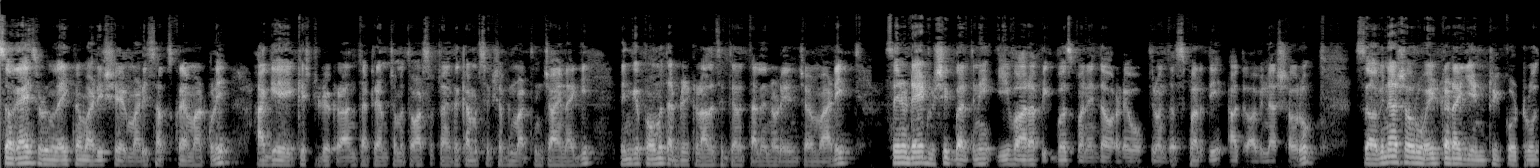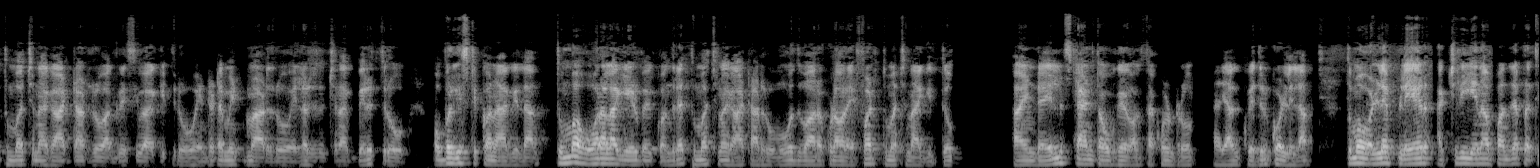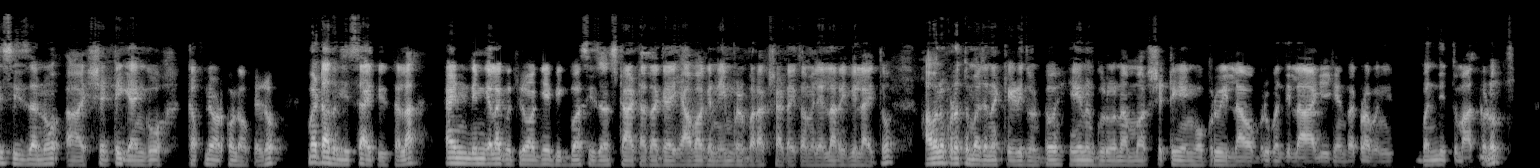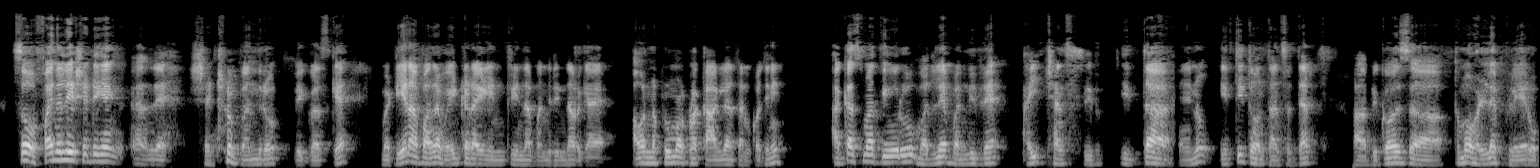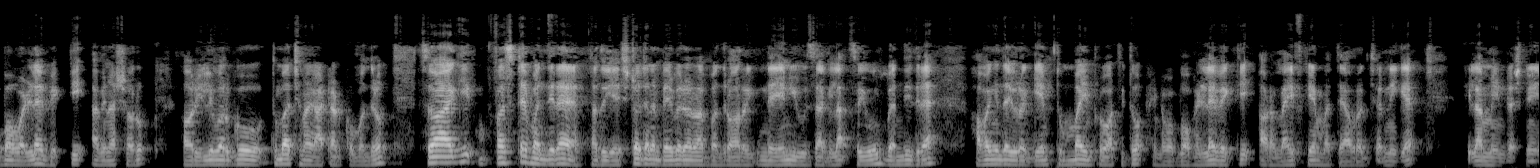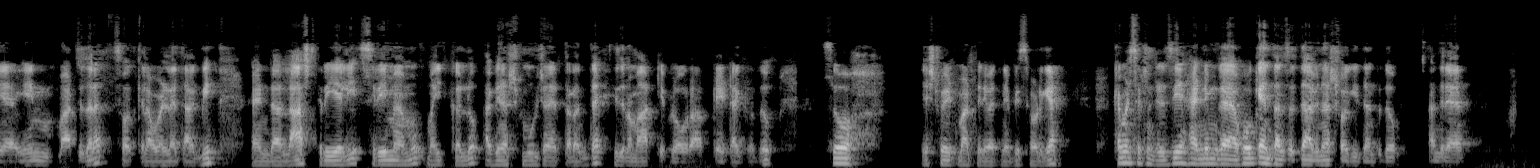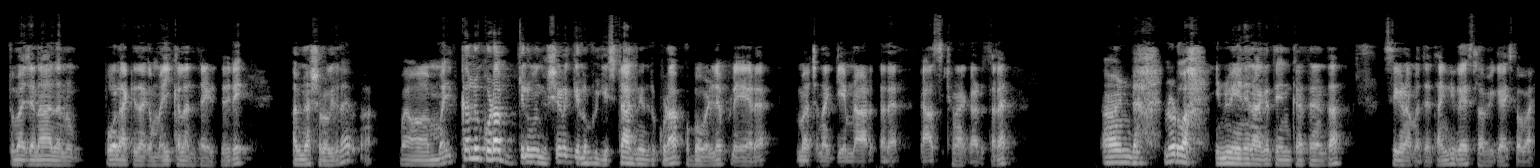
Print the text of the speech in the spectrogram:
So guys like ಮಾಡಿ share ಮಾಡಿ subscribe ಮಾಡ್ಕೊಳ್ಳಿ. ಹಾಗೆ ಕೆ ಸ್ಟುಡಿಯೋಗಳ ಅಂತ ಟೈಮ್ ಮತ್ತು ವಾಟ್ಸಪ್ ಚಾನಲ್ ಕಮೆಂಟ್ ಸೆಕ್ಷನ್ ಮಾಡ್ತೀನಿ. ಜಾಯ್ನ್ ಆಗಿ. ನಿಮಗೆ ಅಪ್ಡೇಟ್ ಅಪ್ಡೇಟ್ಗಳಾದ ಸಿಗ್ತಾರೆ ತಲೆ ನೋಡಿ ಎಂಜಾಯ್ ಮಾಡಿ. ಸೊ ಇನ್ನು ಡೈರೆಕ್ಟ್ ವಿಷಯಕ್ಕೆ ಬರ್ತೀನಿ. ಈ ವಾರ ಬಿಗ್ ಬಾಸ್ ಮನೆಯಿಂದ ಹೊರಗಡೆ ಹೋಗ್ತಿರುವಂತ ಸ್ಪರ್ಧಿ, ಅದು ಅವಿನಾಶ್ ಅವರು. ಸೊ ಅವಿನಾಶ್ ಅವರು ವೈಟ್ ಕಾರ್ಡ್ ಆಗಿ ಎಂಟ್ರಿ ಕೊಟ್ಟರು ತುಂಬಾ ಚೆನ್ನಾಗಿ ಆಟ ಆಡಿದ್ರು ಅಗ್ರೆಸಿವ್ ಆಗಿದ್ರು ಎಂಟರ್ಟೈನ್ಮೆಂಟ್ ಮಾಡಿದ್ರು, ಎಲ್ಲರ ಜೊತೆ ಚೆನ್ನಾಗಿ ಬೆರೆತರು, ಒಬ್ಬರಿಗೆ ಸ್ಟಿಕ್ ಆನ್ ಆಗಲಿಲ್ಲ. ತುಂಬಾ ಓವರ್ ಆಗಿ ಹೇಳ್ಬೇಕು ಅಂದ್ರೆ ತುಂಬಾ ಚೆನ್ನಾಗಿ ಆಟ ಆಡಿದ್ರು. ಹೋದ ವಾರ ಕೂಡ ಅವ್ರ ಎಫರ್ಟ್ ತುಂಬಾ ಚೆನ್ನಾಗಿತ್ತು. ಅಂಡ್ ಎಲ್ಲಿ ಸ್ಟ್ಯಾಂಡ್ ತಗೋಬೇಕು ಅಲ್ಲಿ ತಗೊಂಡ್ರು ಯಾವ್ದಕ್ಕೂ ಎದುರ್ಕೊಳ್ಳಿಲ್ಲ. ತುಂಬಾ ಒಳ್ಳೆ ಪ್ಲೇಯರ್ ಆಕ್ಚುಲಿ ಏನಪ್ಪಾ ಅಂದ್ರೆ ಪ್ರತಿ ಸೀಸನ್ ಶೆಟ್ಟಿ ಗ್ಯಾಂಗು ಕಪ್ನೆ ಹೊಡ್ಕೊಂಡು ಹೋಗ್ತಿದ್ರು. ಬಟ್ ಅದು ಮಿಸ್ ಆಯ್ತು ಇತ್ತಲ್ಲ ಅಂಡ್ ನಿಮ್ಗೆಲ್ಲ ಗೊತ್ತಿರೋ ಹಾಗೆ ಬಿಗ್ ಬಾಸ್ ಸೀಸನ್ ಸ್ಟಾರ್ಟ್ ಆದಾಗ ಯಾವಾಗ ನೇಮ್ಗಳು ಬರಕ್ ಸ್ಟಾರ್ಟ್ ಆಯ್ತು, ಆಮೇಲೆ ಎಲ್ಲ ರಿವೀಲ್ ಆಯ್ತು. ಅವನು ಕೂಡ ತುಂಬಾ ಜನ ಕೇಳಿದುಂಟು ಏನು ಗುರು, ನಮ್ಮ ಶೆಟ್ಟಿ ಗ್ಯಾಂಗ್ ಒಬ್ರು ಇಲ್ಲ, ಒಬ್ರು ಬಂದಿಲ್ಲ, ಹಾಗೆ ಅಂತ ಕೂಡ ಬಂದಿ- ಬಂದಿತ್ತು ಮಾತುಗಳು. ಸೊ ಫೈನಲಿ ಶೆಟ್ಟಿ ಗ್ಯಾಂಗ್ ಅಂದ್ರೆ ಶೆಟ್ರು ಬಂದ್ರು ಬಿಗ್ ಬಾಸ್ಗೆ ಬಟ್ ಏನಪ್ಪಾ ಅಂದ್ರೆ ವೈಟ್ ಕಡೆ ಎಂಟ್ರಿಯಿಂದ ಬಂದ್ರಿಂದ ಅವ್ರಿಗೆ ಅವ್ರನ್ನ ಪ್ರೂವ್ ಮಾಡ್ಕೊಳಕ್ ಆಗ್ಲಿಲ್ಲ ಅಂತ ಅನ್ಕೋತೀನಿ. ಅಕಸ್ಮಾತ್ ಇವರು ಮೊದಲೇ ಬಂದಿದ್ರೆ ಹೈ ಚಾನ್ಸಸ್ ಇತ್ತ ಏನು ಇರ್ತಿತ್ತು ಅಂತ ಅನ್ಸುತ್ತೆ. ಬಿಕಾಸ್ ತುಂಬಾ ಒಳ್ಳೆ ಪ್ಲೇಯರ್ ಒಬ್ಬ ಒಳ್ಳೆ ವ್ಯಕ್ತಿ ಅವಿನಾಶ್ ಅವರು. ಅವ್ರು ಇಲ್ಲಿವರೆಗೂ ತುಂಬಾ ಚೆನ್ನಾಗಿ ಆಟ ಆಡ್ಕೊಂಡ್ ಬಂದ್ರು. ಸೊ ಹಾಗಾಗಿ ಫಸ್ಟೇ ಬಂದಿದ್ರೆ ಅದು ಎಷ್ಟೋ ಜನ ಬೇರೆ ಬೇರೆಯವ್ರ ಬಂದ್ರು. ಅವ್ರಿಂದ ಏನು ಯೂಸ್ ಆಗಿಲ್ಲ. ಸೊ ಇವ್ರು ಬಂದಿದ್ರೆ ಅವಾಗಿಂದ ಇವರ ಗೇಮ್ ತುಂಬಾ ಇಂಪ್ರೂವ್ ಆಗ್ತಿತ್ತು. ಅಂಡ್ ಒಬ್ಬ ಒಳ್ಳೆ ವ್ಯಕ್ತಿ, ಅವರ ಲೈಫ್ಗೆ ಮತ್ತೆ ಅವರ ಜರ್ನಿಗೆ ಫಿಲಮ್ ಇಂಡಸ್ಟ್ರಿ ಏನ್ ಮಾಡ್ತಿದಾರೆ ಸೊ ಅದಕ್ಕೆಲ್ಲ ಒಳ್ಳೇದಾಗ್ಲಿ. ಅಂಡ್ ಲಾಸ್ಟ್ ತ್ರೀಯಲ್ಲಿ ಸಿರಿ ಮ್ಯಾಮ್ ಮೈಕಲ್ಲು ಅವಿನಾಶ್ ಮೂರ್ ಜನ ಇರ್ತಾರಂತೆ. ಇದು ನಮ್ಮ ಆರ್ ಕೆ ಅವರ ಅಪ್ಡೇಟ್ ಆಗಿರೋದು. ಸೊ ಎಷ್ಟು ವೇಟ್ ಮಾಡ್ತೀರಿ ಇವತ್ತಿನ ಎಪಿಸೋಡ್ಗೆ ಕಮೆಂಟ್ ಸೆಕ್ಷನ್ ತಿಳಿಸಿ. ಅಂಡ್ ನಿಮ್ಗೆ ಓಕೆ ಅಂತ ಅನ್ಸುತ್ತೆ ಅವಿನಾಶ್ ಹೋಗಿದ್ದಂಥದ್ದು ಅಂದ್ರೆ, ತುಂಬಾ ಜನ ನಾನು ಪೋಲ್ ಹಾಕಿದಾಗ ಮೈಕಲ್ ಅಂತ ಹೇಳ್ತಿದ್ರಿ. ಅವಿನಾಶ್ ಹೋಗಿದ್ರೆ ಮೈಕಲ್ ಕೂಡ ಕೆಲವೊಂದು ವಿಷಯಗಳು ಕೆಲವೊಬ್ರಿಗೆ ಇಷ್ಟ ಆಗದಿದ್ರು ಕೂಡ ಒಬ್ಬ ಒಳ್ಳೆ ಪ್ಲೇಯರ್ ತುಂಬಾ ಚೆನ್ನಾಗಿ ಗೇಮ್ನ ಆಡ್ತಾರೆ ಟಾಸ್ಕ್ ಚೆನ್ನಾಗಿ ಆಡ್ತಾರೆ. ಅಂಡ್ ನೋಡುವ, ಇನ್ನು ಏನೇನಾಗುತ್ತೆ, ಏನ್ ಕತೆ ಅಂತ. see you on Monday. Thank you guys. Love you guys. Bye bye.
